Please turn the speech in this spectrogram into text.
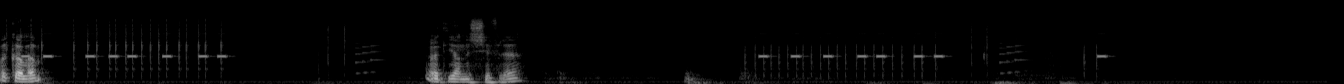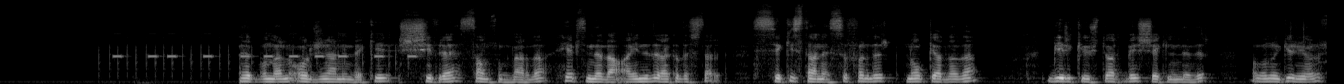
Bakalım. Evet yanlış şifre. Evet bunların orijinalindeki şifre Samsung'larda hepsinde de aynıdır arkadaşlar. 8 tane sıfırdır. Nokia'da da 1, 2, 3, 4, 5 şeklindedir. Bunu giriyoruz.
